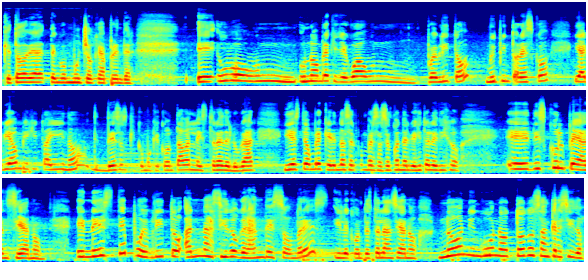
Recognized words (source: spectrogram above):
que todavía tengo mucho que aprender. Eh, hubo un, un, hombre que llegó a un pueblito muy pintoresco y había un viejito ahí, ¿no? De esos que como que contaban la historia del lugar. Y este hombre queriendo hacer conversación con el viejito le dijo, eh, disculpe anciano, ¿en este pueblito han nacido grandes hombres? Y le contestó el anciano, no, ninguno, todos han crecido.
